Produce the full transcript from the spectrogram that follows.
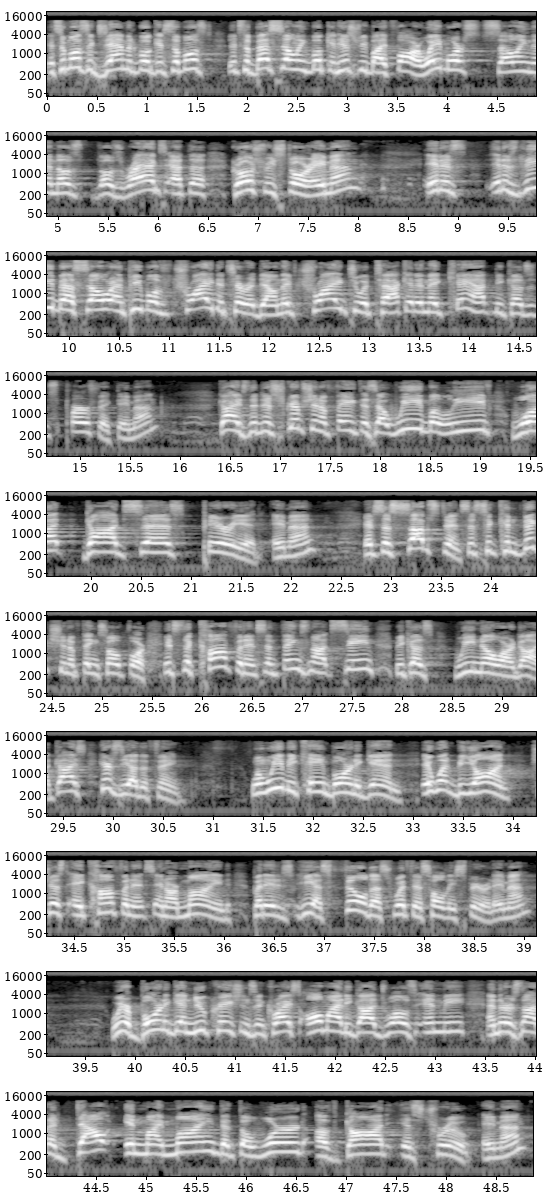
It's the most examined book. It's the most, it's the best-selling book in history by far. Way more selling than those, those rags at the grocery store. Amen? It is, it is the bestseller, and people have tried to tear it down. They've tried to attack it, and they can't because it's perfect. Amen? Guys, the description of faith is that we believe what God says, period. Amen? It's the substance, it's the conviction of things hoped for, it's the confidence in things not seen because we know our God. Guys, here's the other thing. When we became born again, it went beyond just a confidence in our mind, but it is, He has filled us with this Holy Spirit. Amen? We are born again, new creations in Christ. Almighty God dwells in me, and there is not a doubt in my mind that the Word of God is true. Amen?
